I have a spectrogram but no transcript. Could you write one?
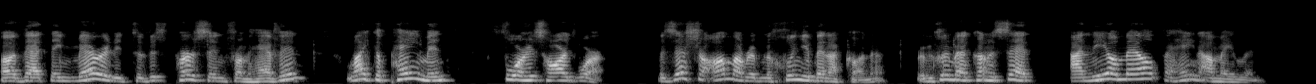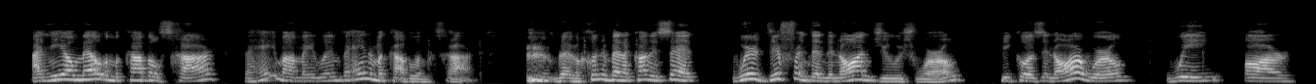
uh, that they merited to this person from heaven, like a payment for his hard work. Rabbi Nechunya ben Hakanah said, Ani omel v'hein amelin. Ani omel makabel schar, v'heim amelin v'ein makabel schar. Rabbi Nechunya ben Hakanah said, we're different than the non-Jewish world because in our world we are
